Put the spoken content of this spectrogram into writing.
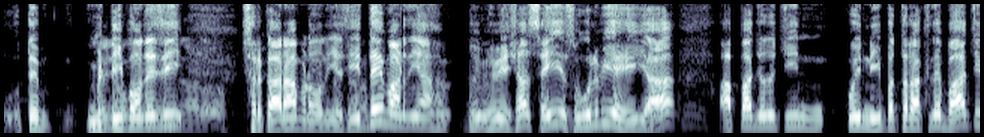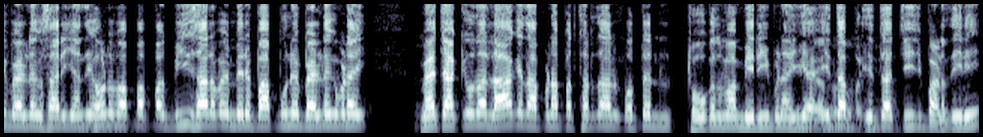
ਉੱਤੇ ਮਿੱਟੀ ਪਾਉਂਦੇ ਸੀ ਸਰਕਾਰਾਂ ਬਣਾਉਂਦੀਆਂ ਸੀ ਇਦਾਂ ਹੀ ਬਣਦੀਆਂ ਹਮੇਸ਼ਾ ਸਹੀ ਅਸੂਲ ਵੀ ਇਹੀ ਆ। ਆਪਾਂ ਜਦੋਂ ਚੀਜ਼ ਕੋਈ ਨੀਂਹ ਪੱਥਰ ਰੱਖਦੇ ਬਾਅਦ ਚ ਹੀ ਬਿਲਡਿੰਗ ਸਾਰੀ ਜਾਂਦੀ ਹੁਣ ਆਪਾਂ ਆਪਾਂ 20 ਸਾਲ ਬਾਅਦ ਮੇਰੇ ਬਾਪੂ ਨੇ ਬਿਲਡਿੰਗ ਬਣਾਈ ਮੈਂ ਚੱਕ ਕੇ ਉਹਦਾ ਲਾ ਕੇ ਤਾਂ ਆਪਣਾ ਪੱਥਰ ਦਾ ਉੱਤੇ ਠੋਕ ਦਵਾਂ ਮੇਰੀ ਬਣਾਈ ਆ ਇਦਾਂ ਇਦਾਂ ਚੀਜ਼ ਬਣਦੀ ਨਹੀਂ।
